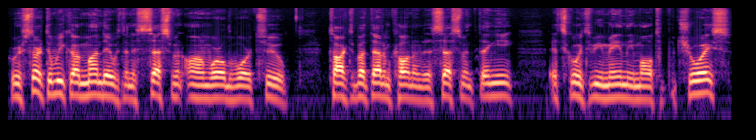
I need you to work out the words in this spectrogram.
We're going to start the week on Monday with an assessment on World War II. Talked about that. I'm calling it an assessment thingy. It's going to be mainly multiple choice,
